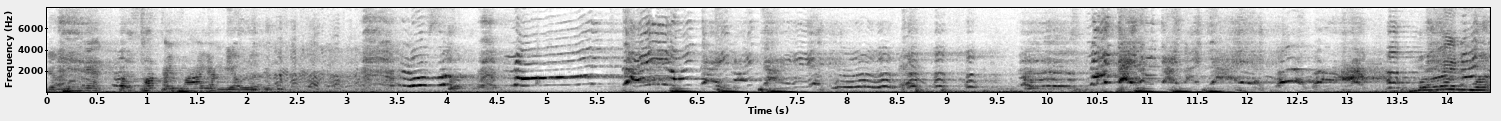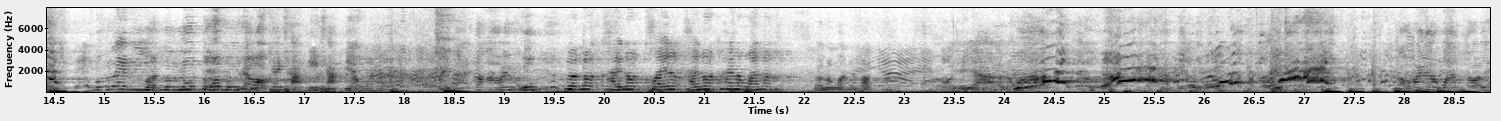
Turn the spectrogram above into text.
อย่างมึงเนี่ยต้องช็อตไฟฟ้าอย่างเดียวเลย รู้สึกน้อยใจน้อยใจน้อยใจมึงเล่นเหมือนมึงเล่น เหมือนมึงรู้ตัวมึงจะออกแค่ฉากนี้ฉากเดียวนะไม่ได้ต้องเอาให้คุ้มนนนขายนนขายขายนนให้รางวัลนนแล้วรางวัลนะครับอ๋อใช่ยาแล้วรางวัลเราให้รางวัลตอนแหล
